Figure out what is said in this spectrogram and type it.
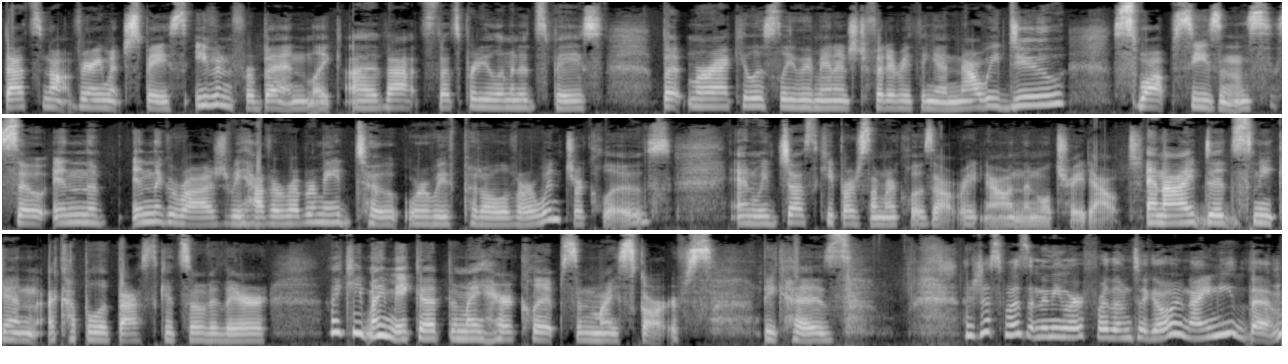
that's not very much space even for Ben like uh, that's that's pretty limited space. But miraculously we managed to fit everything in. Now we do swap seasons. So in the in the garage we have a Rubbermaid tote where we've put all of our winter clothes and we just keep our summer clothes out right now and then we'll trade out. And I did sneak in a couple of baskets over there. I keep my makeup and my hair clips and my scarves because there just wasn't anywhere for them to go and I need them.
